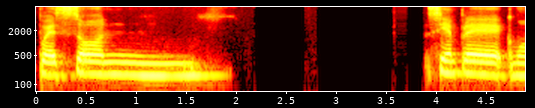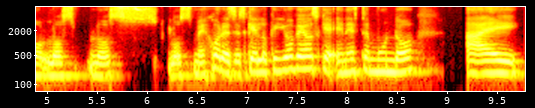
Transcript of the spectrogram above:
pues son siempre como los, los, los mejores. Es que lo que yo veo es que en este mundo hay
